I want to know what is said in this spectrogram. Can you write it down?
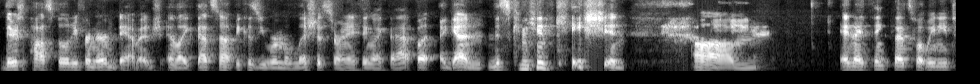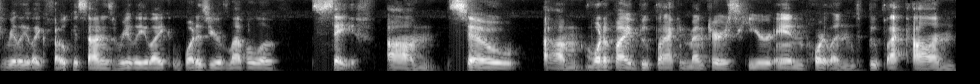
there's a possibility for nerve damage. And like that's not because you were malicious or anything like that, but again, miscommunication. Um and I think that's what we need to really like focus on is really like what is your level of safe. Um so um one of my boot black mentors here in Portland, boot black Colin,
